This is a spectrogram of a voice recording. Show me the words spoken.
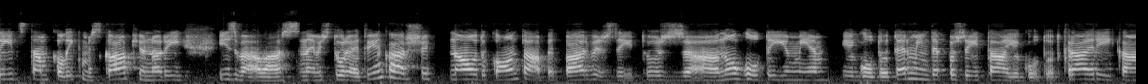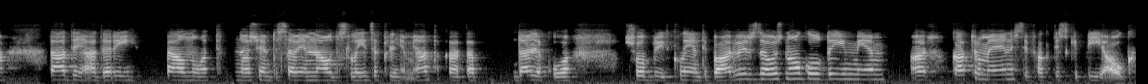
līdz tam, ka likmes kāpj un arī izvēlās nevis turēt vienkārši naudu kontā, bet pārvirzīt uz uh, noguldījumiem, ieguldot termiņu depozītā, ieguldot krājrīkā, tādējādi arī pelnot no šiem saviem naudas līdzekļiem. Jā, tā kā tā daļa, ko šobrīd klienti pārvirza uz noguldījumiem, ar katru mēnesi faktiski pieaug.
